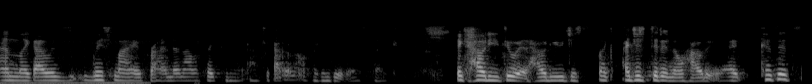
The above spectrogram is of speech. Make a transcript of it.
and like i was with my friend and i was like i was like i don't know if i can do this like like how do you do it how do you just like i just didn't know how to because it's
